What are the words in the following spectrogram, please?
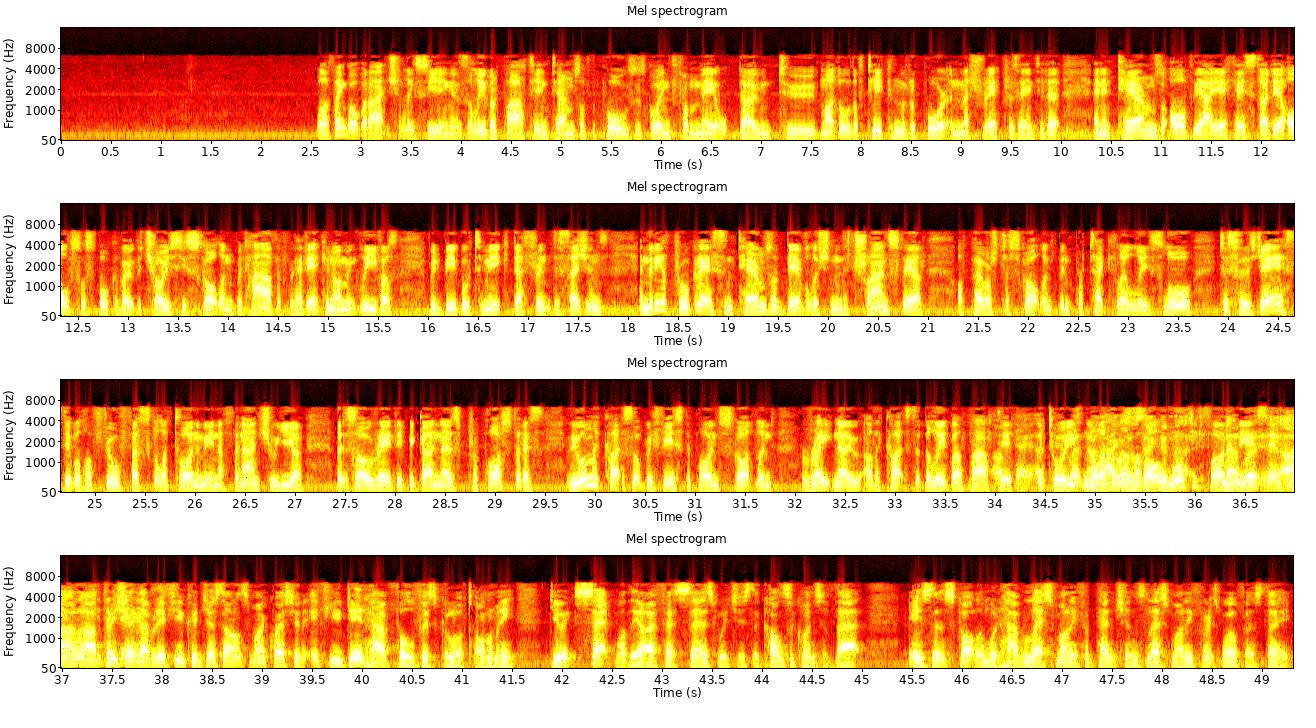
Well, I think what we're actually seeing is the Labour Party, in terms of the polls, is going from meltdown to muddle. They've taken the report and misrepresented it. And in terms of the IFS study, it also spoke about the choices Scotland would have. If we had economic levers, we'd be able to make different decisions. And the rate of progress in terms of devolution and the transfer of powers to Scotland has been particularly slow. To suggest it will have full fiscal autonomy in a financial year that's already begun is preposterous. The only cuts that will be faced upon Scotland right now now are the cuts that the Labour Party, okay, the okay, Tories and the Liberals have all voted for no, and the SNP uh, I, voted I appreciate against. that, but if you could just answer my question. If you did have full fiscal autonomy, do you accept what the IFS says, which is the consequence of that is that Scotland would have less money for pensions, less money for its welfare state?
